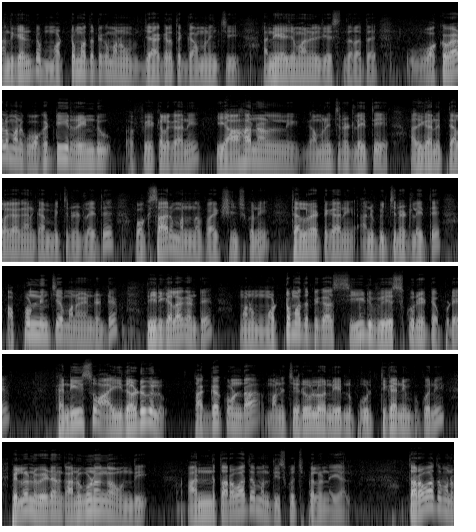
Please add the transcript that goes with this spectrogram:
అందుకంటే మొట్టమొదటిగా మనం జాగ్రత్తగా గమనించి అన్ని యజమానులు చేసిన తర్వాత ఒకవేళ మనకు ఒకటి రెండు ఫీకలు కానీ ఈ ఆహారాలని గమనించినట్లయితే అది కానీ తెల్లగా కానీ కనిపించినట్లయితే ఒకసారి మనం పరీక్షించుకొని తెల్లరెట్ట కానీ అనిపించినట్లయితే అప్పటి నుంచే మనం ఏంటంటే దీనికి ఎలాగంటే మనం మొట్టమొదటిగా సీడ్ వేసుకునేటప్పుడే కనీసం ఐదు అడుగులు తగ్గకుండా మన చెరువులో నీరుని పూర్తిగా నింపుకొని పిల్లను వేయడానికి అనుగుణంగా ఉంది. అన్న తర్వాతే మనం తీసుకొచ్చి పిల్లని వేయాలి. తర్వాత మన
